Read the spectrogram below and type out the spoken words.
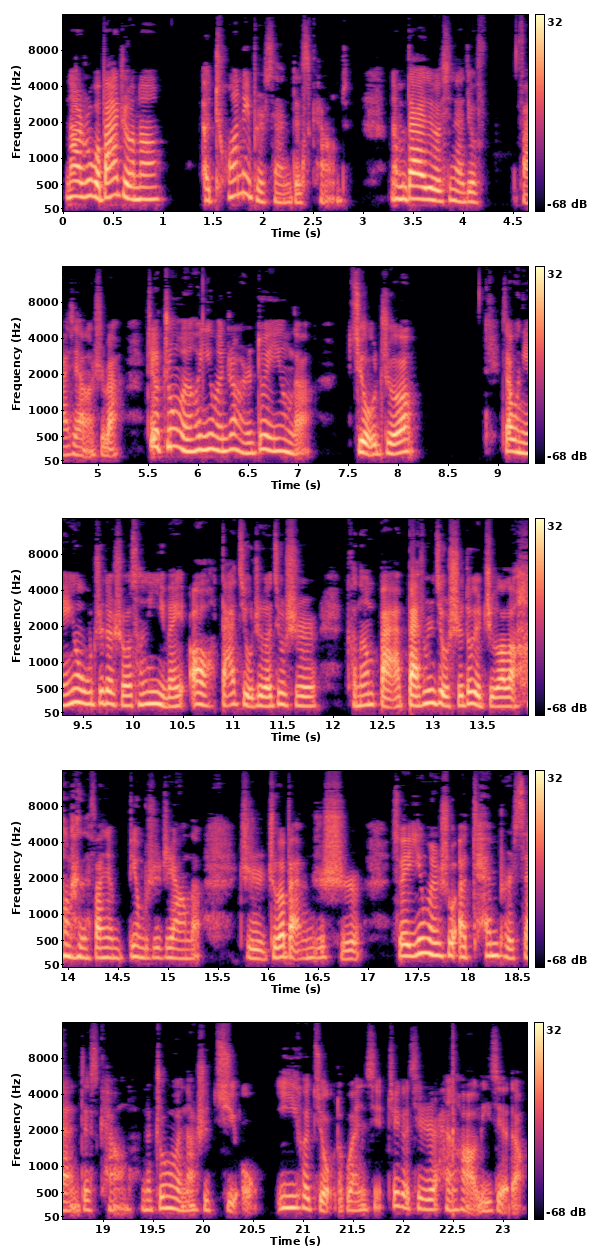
那如果八折呢？a twenty percent discount。那么大家就现在就发现了，是吧？这个中文和英文正好是对应的，九折。在我年幼无知的时候，曾经以为哦，打九折就是可能把百分之九十都给折了，后来才发现并不是这样的，只折百分之十。所以英文说 a ten percent discount，那中文呢是九一和九的关系，这个其实很好理解的。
